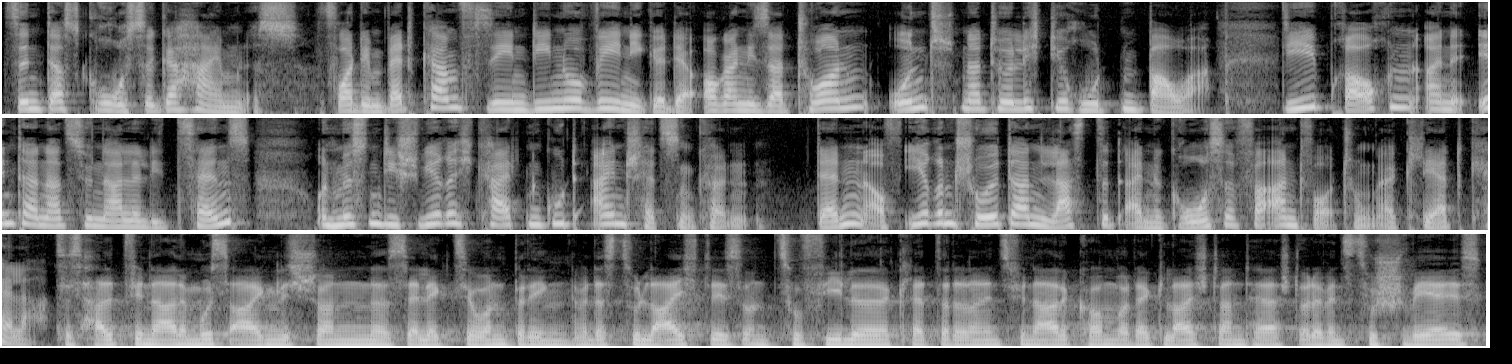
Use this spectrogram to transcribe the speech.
sind das große Geheimnis. Vor dem Wettkampf sehen die nur wenige der Organisatoren und natürlich die Routenbauer. Die brauchen eine internationale Lizenz und müssen die Schwierigkeiten gut einschätzen können. Denn auf ihren Schultern lastet eine große Verantwortung, erklärt Keller. Das Halbfinale muss eigentlich schon eine Selektion bringen. Wenn das zu leicht ist und zu viele Kletterer dann ins Finale kommen oder Gleichstand herrscht oder wenn es zu schwer ist,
